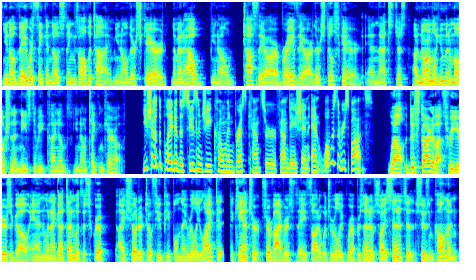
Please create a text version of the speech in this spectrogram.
you know, they were thinking those things all the time. You know, they're scared. No matter how, you know, tough they are, brave they are, they're still scared. And that's just a normal human emotion that needs to be kind of, you know, taken care of. You showed the play to the Susan G. Komen Breast Cancer Foundation, and what was the response? Well, this started about three years ago, and when I got done with the script, I showed it to a few people and they really liked it. The cancer survivors, they thought it was really representative. So I sent it to Susan Komen.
